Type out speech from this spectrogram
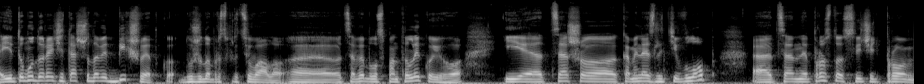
І тому, до речі, те, що Давид біг швидко, дуже добре спрацювало. Е, це вибило з пантелику його. І це, що камінець злетів в лоб, е, це не просто свідчить про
